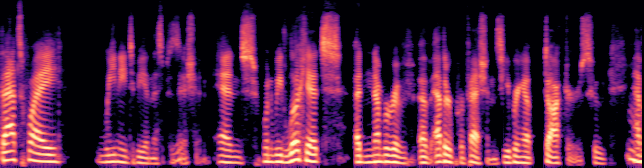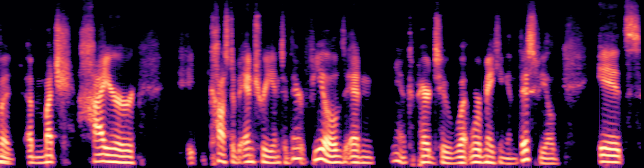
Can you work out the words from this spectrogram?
That's why we need to be in this position. And when we look at a number of, of other professions, you bring up doctors who mm-hmm. have a, a much higher eh, cost of entry into their fields and you know compared to what we're making in this field it's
